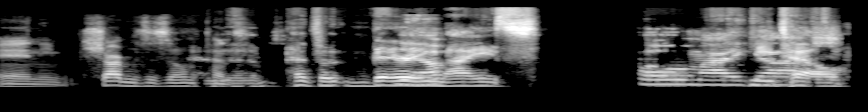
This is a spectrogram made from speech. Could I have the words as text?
And he sharpens his own And, pencil. pencil, very Yep. nice Oh my god. detail.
